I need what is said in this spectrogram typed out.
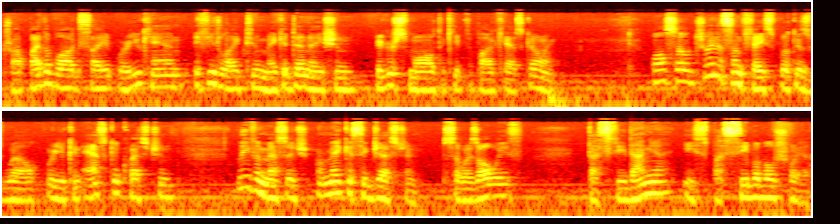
Drop by the blog site where you can, if you'd like to, make a donation, big or small, to keep the podcast going. Also, join us on Facebook as well, where you can ask a question, leave a message, or make a suggestion. So, as always, до свидания и спасибо большое.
